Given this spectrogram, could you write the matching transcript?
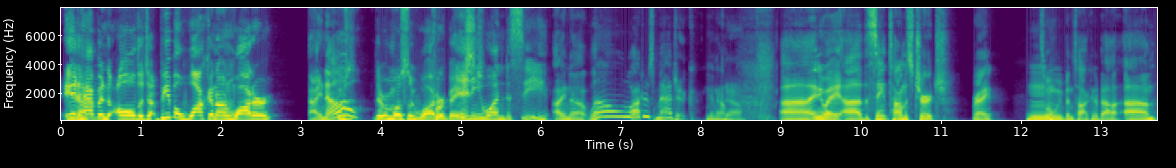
it Yeah. happened all the time. People walking on water. I know. was- they were mostly water For based. anyone to see. I know. Well, water's magic, you know. yeah. Uh, anyway, uh, the St. Thomas Church, right? That's Mm. what we've been talking about. Um,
